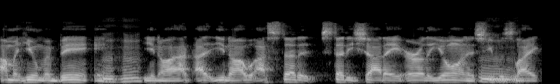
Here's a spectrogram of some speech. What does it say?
I'm a human being. Mm-hmm. You know, I, I, you know I, I studied studied Sade early on, and she mm. was like,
